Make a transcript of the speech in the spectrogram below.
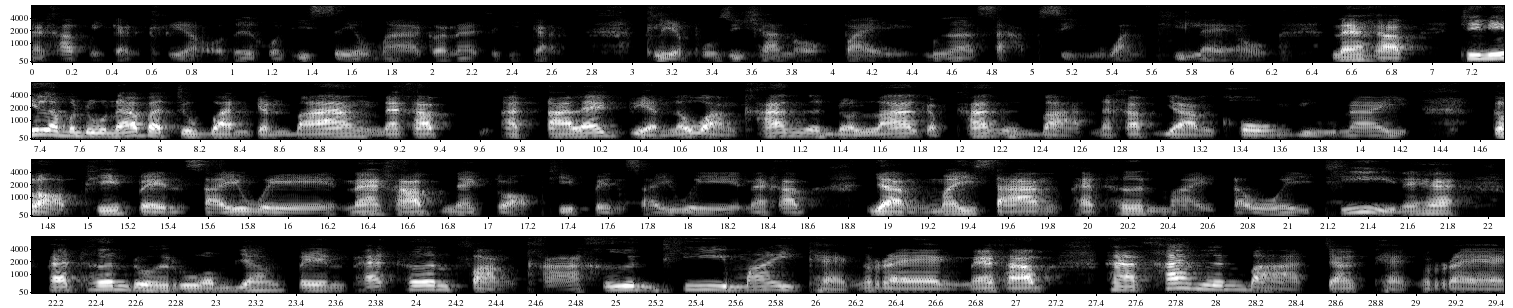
นะครับ มีการเคลียร์ออเดอร์คนที่เซลล์มาก็น่าจะมีการเคลียร์โพซิชันออกไปเมื่อ 3-4 วันที่แล้วนะครับ ทีนี้เรามาดูนะปัจจุบันกันบ้างนะครับอัตราแลกเปลี่ยนระหว่างค่าเงินดอลลาร์กับค่าเงินบาทนะครับยังคงอยู่ในกรอบที่เป็นไซด์เวย์นะครับในกรอบที่เป็นไซด์เวย์นะครับยังไม่สร้างแพทเทิร์นใหม่โดยที่นะฮะ แพทเทิร์นโดยรวมยังเป็นแพทเทิร์นฝั่งขาขึ้นที่ไม่แข็งแรงนะครับ หากค่าเงินบาทจะแข็งแรง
